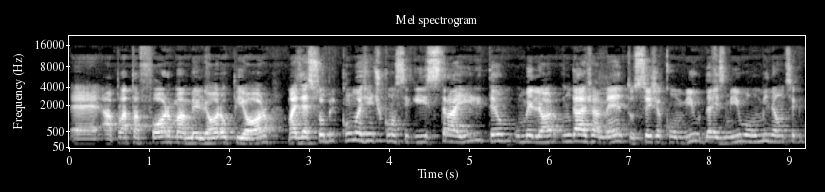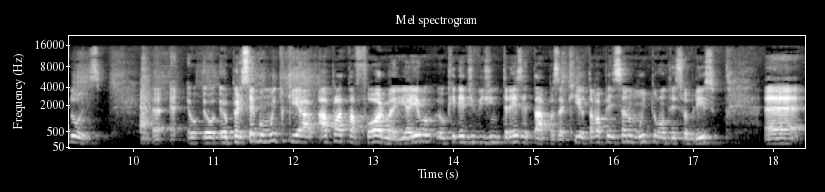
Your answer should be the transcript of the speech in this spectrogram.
é, a plataforma melhor ou pior, mas é sobre como a gente conseguir extrair e ter o um melhor engajamento, seja com mil, dez mil ou um milhão de seguidores. É, é, eu, eu, eu, percebo muito que a, a plataforma, e aí eu, eu, queria dividir em três etapas aqui, eu estava pensando muito ontem sobre isso. É,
